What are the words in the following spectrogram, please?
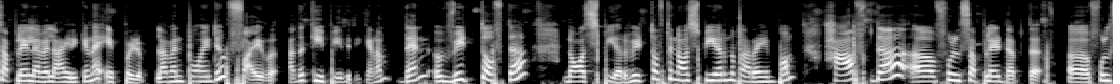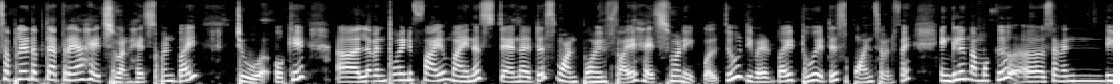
സപ്ലൈ ലെവൽ ആയിരിക്കണം എപ്പോഴും. ലെവൻ പോയിന്റ് ഫൈവ് അത് കീപ്പ് ചെയ്തിരിക്കണം. Then width of the notch pier pier width of the notch pier pier എന്ന് പറയുമ്പം half the full supply depth full supply depth എത്രയാണ് H one H one by two okay eleven point five minus ten it is one point five H one equal to divide by two it is point seven five എങ്കിലും നമുക്ക് സെവന്റി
